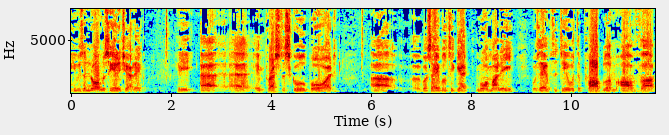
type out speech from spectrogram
he was enormously energetic. He impressed the school board. Uh, was able to get more money, was able to deal with the problem of uh,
